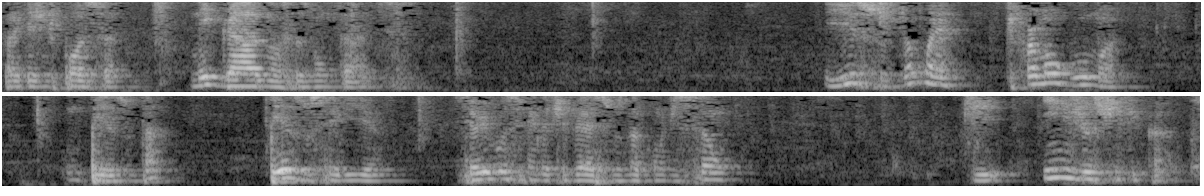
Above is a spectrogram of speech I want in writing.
para que a gente possa negar as nossas vontades E isso não é, de forma alguma, um peso, tá? Peso seria se eu e você ainda estivéssemos na condição de injustificados.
